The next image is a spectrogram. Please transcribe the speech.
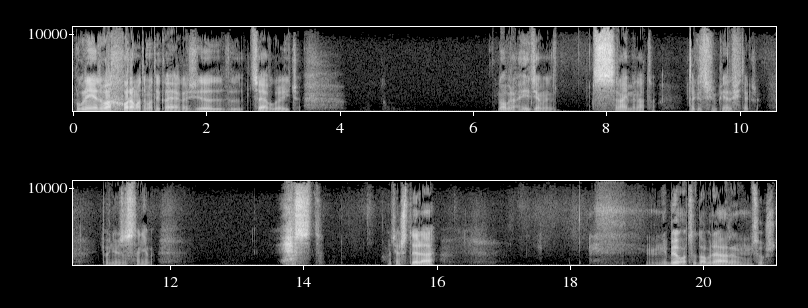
W ogóle nie, to była chora matematyka jakaś. E, Co ja w ogóle liczę? Dobra, jedziemy. Srajmy na to. Tak jesteśmy pierwsi, także pewnie zostaniemy. Jest! Chociaż tyle. Nie było to dobre, ale no cóż.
